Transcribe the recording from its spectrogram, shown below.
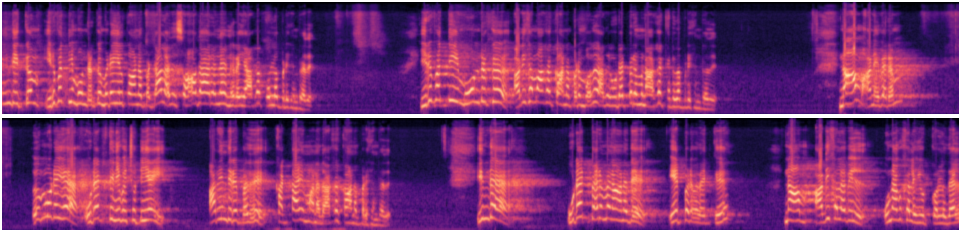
ஐந்திற்கும் இருபத்தி மூன்றுக்கும் இடையில் காணப்பட்டால் அது சாதாரண நிறையாக கொள்ளப்படுகின்றது. இருபத்தி மூன்றுக்கு அதிகமாக காணப்படும் போது அது உடற்பெருமனாக கருதப்படுகின்றது. நாம் அனைவரும் உம்முடைய உடற்திணிவு சுட்டியை அறிந்திருப்பது கட்டாயமானதாக காணப்படுகின்றது. இந்த உடற்பெருமனானது ஏற்படுவதற்கு நாம் அதிகளவில் உணவுகளை உட்கொள்ளுதல்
